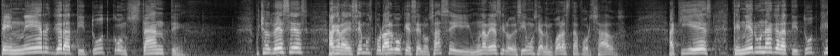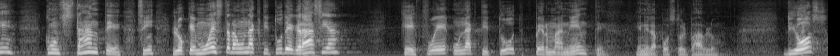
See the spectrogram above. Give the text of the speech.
tener gratitud constante. Muchas veces agradecemos por algo que se nos hace y una vez y lo decimos y a lo mejor hasta forzados. Aquí es tener una gratitud que constante, ¿sí? Lo que muestra una actitud de gracia que fue una actitud permanente en el apóstol Pablo. Dios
